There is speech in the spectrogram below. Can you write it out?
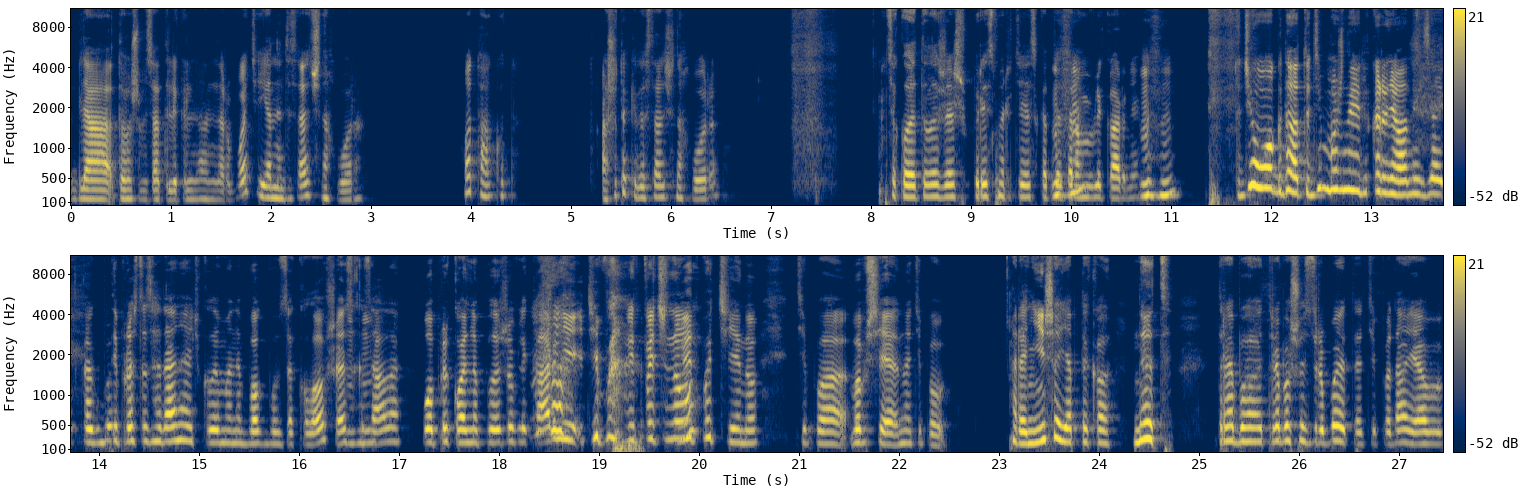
для того, щоб взяти лікарняний на роботі, я недостатньо хвора. Отак от. А що таке достатньо хвора? Це коли ти лежиш при смерті з катетером в лікарні. Угу. Тоді ок, да, тоді можна і лікарняний взяти, як би. Ти просто згадай, навіть коли в мене бок був заколов, що я Мгм. сказала: о, прикольно, полежу в лікарні, типу, Відпочну. відпочину. Типа, вообще, ну, типу, раніше я б така, нет, треба, треба щось зробити. Типу, да, я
